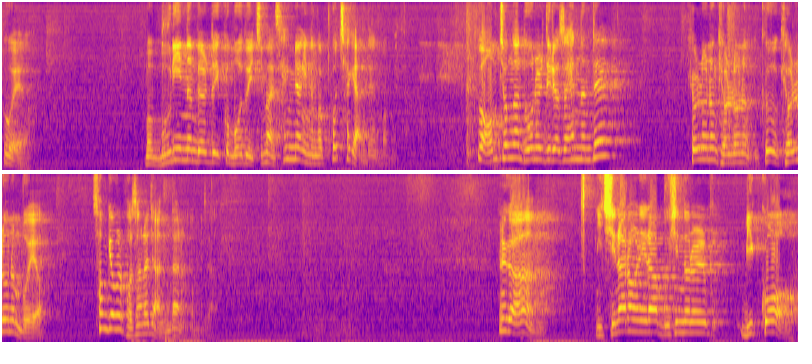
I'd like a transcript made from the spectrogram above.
그거예요. 뭐 물이 있는 별도 있고 뭐도 있지만 생명 있는 건 포착이 안 되는 겁니다. 그 엄청난 돈을 들여서 했는데 결론은 결론은 그 결론은 뭐예요? 성경을 벗어나지 않는다는 겁니다. 그러니까 이 진화론이나 무신론을 믿고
